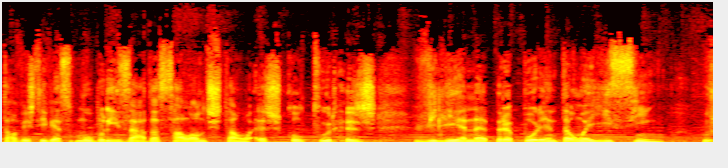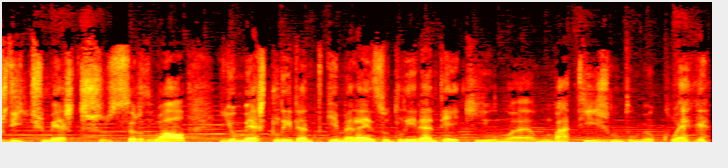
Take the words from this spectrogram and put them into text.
talvez tivesse mobilizado a sala onde estão as esculturas Vilhena para pôr então aí sim os ditos mestres Sardual e o mestre delirante de Guimarães. O delirante é aqui uma, um batismo do meu colega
